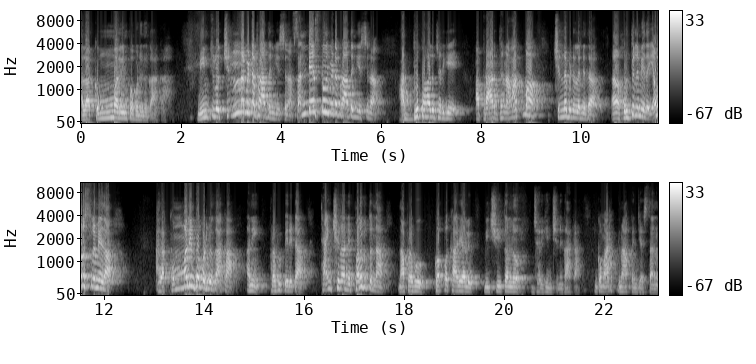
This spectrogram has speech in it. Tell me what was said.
అలా కుమ్మరింపబడును కాక మీ ఇంటిలో చిన్న బిడ్డ ప్రార్థన చేసిన సండే స్కూల్ బిడ్డ ప్రార్థన చేసిన అద్భుతాలు జరిగే ఆ ప్రార్థన ఆత్మ చిన్న బిడ్డల మీద ఆ మీద ఎవరుస్తుల మీద అలా కుమ్మరింపబడును కాక అని ప్రభు పేరిట థ్యాంక్ యూ నేను పలుకుతున్నా. నా ప్రభు గొప్ప కార్యాలు మీ జీవితంలో జరిగించిన గాక. ఇంకో మాట జ్ఞాపకం చేస్తాను.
